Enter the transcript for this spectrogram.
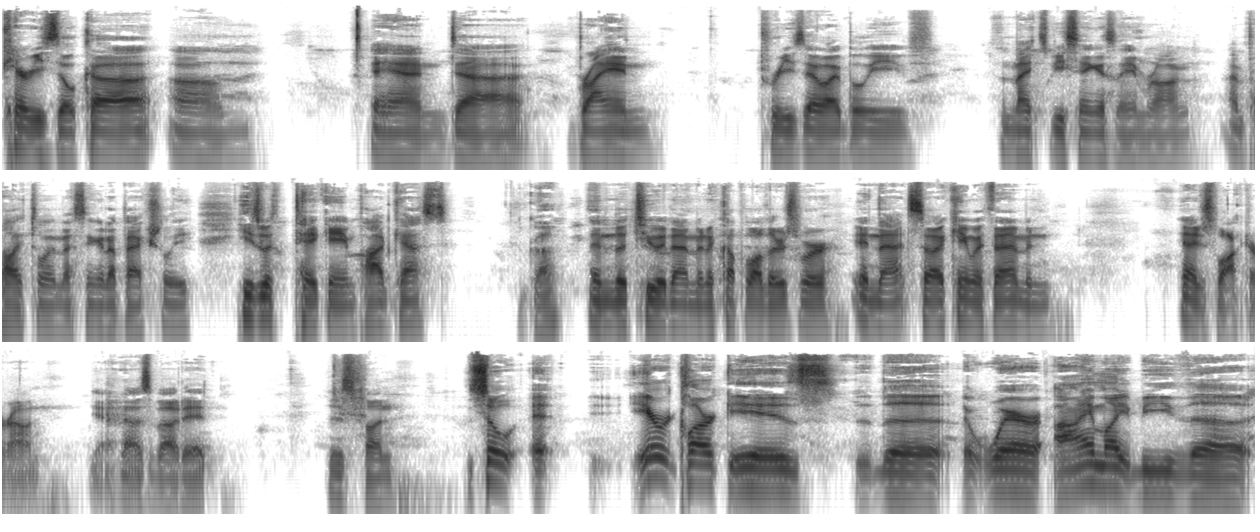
Carrie Zilka um, and uh, Brian Parizo, I believe. I might be saying his name wrong. I'm probably totally messing it up. Actually, he's with Take Aim Podcast, Okay. and the two of them and a couple others were in that. So I came with them, and yeah, I just walked around. Yeah, that was about it. It was fun. So uh, Eric Clark is the where I might be the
